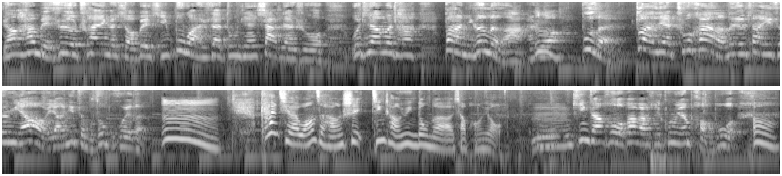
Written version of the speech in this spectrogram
然后他每次就穿一个小背心，不管是在冬天夏天的时候，我经常问他：“爸，你个冷啊？”他说：“不冷，锻炼出汗了，那就像一层棉袄一样，你怎么都不会冷。”嗯，看起来王子航是经常运动的小朋友。嗯，经常和我爸爸去公园跑步，嗯，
